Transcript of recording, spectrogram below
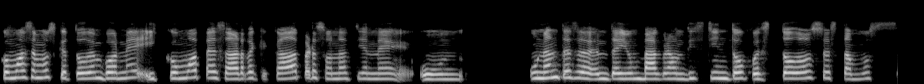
cómo hacemos que todo embone y cómo a pesar de que cada persona tiene un, un antecedente y un background distinto, pues todos estamos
